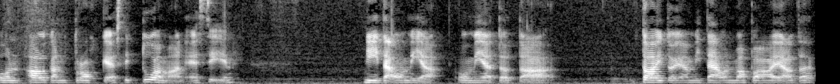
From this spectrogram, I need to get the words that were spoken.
on alkanut rohkeasti tuomaan esiin niitä omia, omia tota, taitoja, mitä on vapaa-ajalta,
